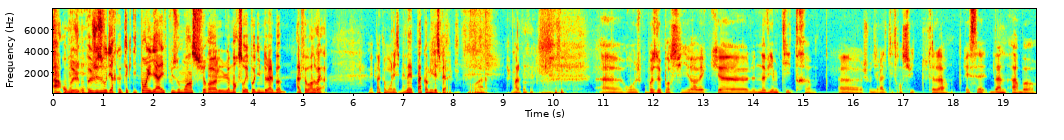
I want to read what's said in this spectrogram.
Ah, on, peut, on, peut, juste vous dire que techniquement il y arrive plus ou moins sur euh, le morceau éponyme de l'album, Alpha Wardway. Mais pas comme on l'espère. Mais pas comme il espérait. Voilà. Voilà. Euh, propose de poursuivre avec euh, le neuvième titre. Euh, je vous dirai le titre ensuite, tout à l'heure. Et c'est Dan Arbor.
